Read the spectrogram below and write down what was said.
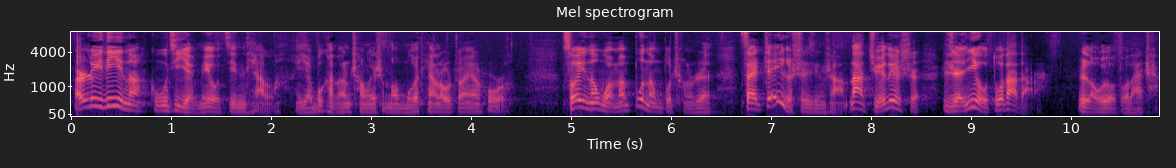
而绿地呢，估计也没有今天了，也不可能成为什么摩天楼专业户了。所以呢，我们不能不承认，在这个事情上，那绝对是人有多大胆儿，楼有多大产。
